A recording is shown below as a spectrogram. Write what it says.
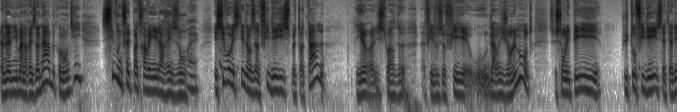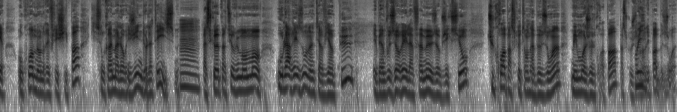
un animal raisonnable, comme on dit. Si vous ne faites pas travailler la raison, Ouais. et si vous restez dans un fidéisme total, d'ailleurs l'histoire de la philosophie ou de la religion le montre, ce sont les pays plutôt fidéistes, c'est-à-dire on croit mais on ne réfléchit pas, qui sont quand même à l'origine de l'athéisme. Hmm. Parce qu'à partir du moment où la raison n'intervient plus, eh bien vous aurez la fameuse objection tu crois parce que tu en as besoin, mais moi je ne crois pas parce que je Oui. n'en ai pas besoin.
